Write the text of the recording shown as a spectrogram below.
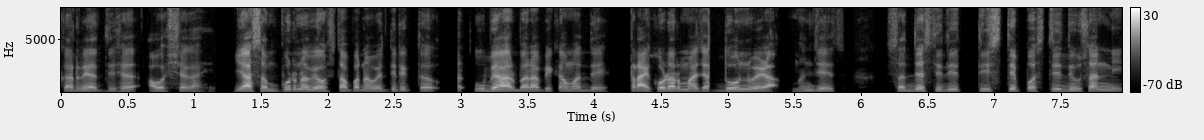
करणे अतिशय आवश्यक आहे. या संपूर्ण व्यवस्थापनाव्यतिरिक्त उभ्या हरभरा पिकामध्ये ट्रायकोडर्माच्या दोन वेळा म्हणजेच सद्यस्थितीत तीस ते पस्तीस दिवसांनी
